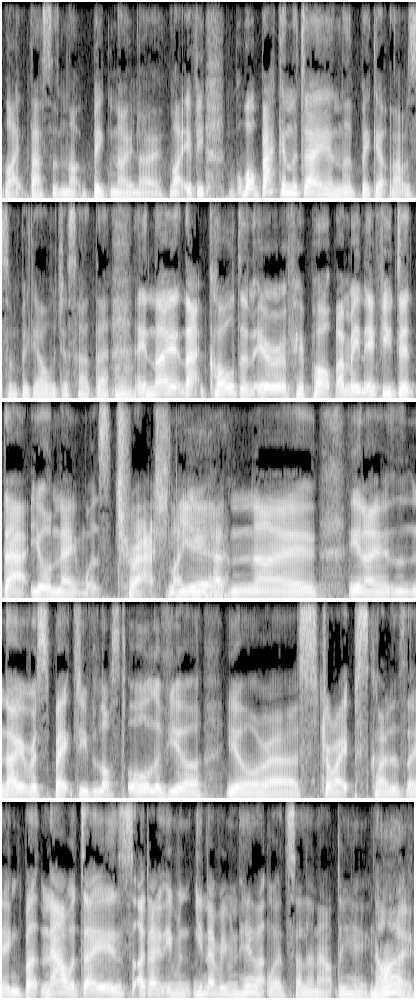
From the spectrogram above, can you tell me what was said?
like that's a not, big no-no. Like if you, well, back in the day, in the big, L- that was some big L we just heard there. Mm. In tho- that golden era of hip hop, I mean, if you did that, your name was trash. Like you had no, you know, no respect. You've lost all of your your uh, stripes, kind of thing. But nowadays, I don't even, you never even hear that word selling out, do you? No.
